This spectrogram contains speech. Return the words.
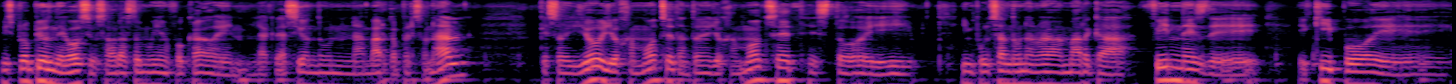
mis propios negocios. Ahora estoy muy enfocado en la creación de una marca personal, que soy yo, Johan Mozet, Antonio Johan Mozet. Estoy impulsando una nueva marca fitness de equipo, de,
